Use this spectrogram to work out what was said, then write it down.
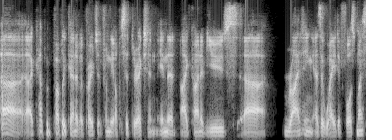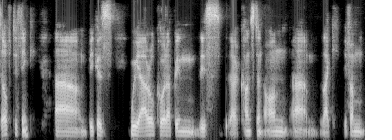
Uh, I could probably kind of approach it from the opposite direction in that I kind of use uh, writing as a way to force myself to think um, because we are all caught up in this uh, constant on um, like if i'm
